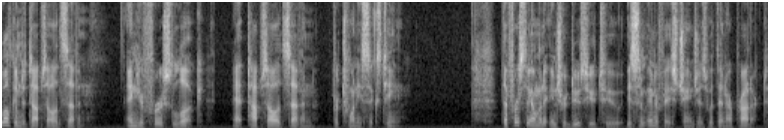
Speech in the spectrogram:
Welcome to TopSolid 7 and your first look at TopSolid 7 for 2016. The first thing I'm going to introduce you to is some interface changes within our product.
